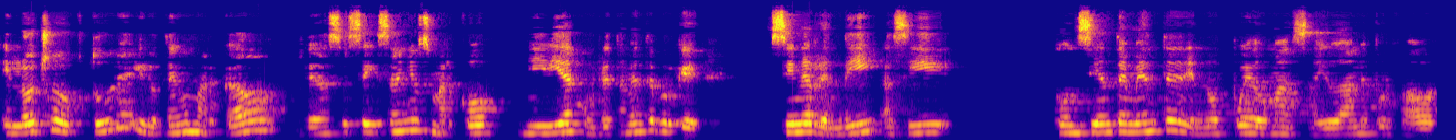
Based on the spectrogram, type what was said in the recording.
el 8 de octubre, y lo tengo marcado de hace seis años, marcó mi vida completamente porque sí me rendí así conscientemente de no puedo más, ayúdame por favor.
